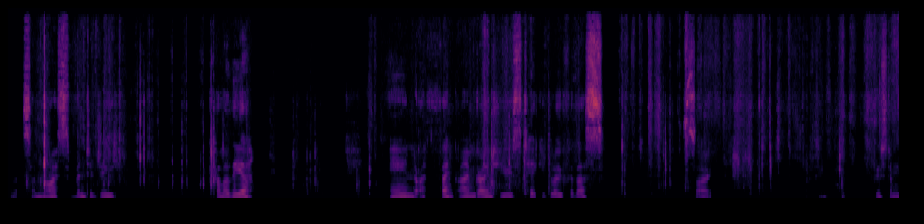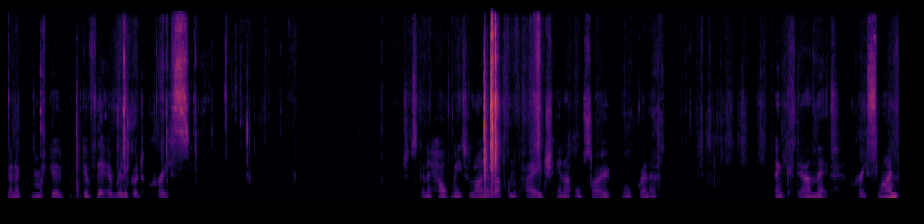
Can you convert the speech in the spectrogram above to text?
give it some nice vintagey colour there. And I think I'm going to use tacky glue for this. So first I'm going to give, give that a really good crease which is going to help me to line it up on the page. And I also am going to ink down that crease line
